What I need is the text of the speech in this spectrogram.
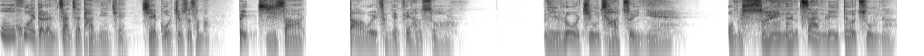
污秽的人站在他面前，结果就是什么？被击杀。大卫曾经怎样说：“你若纠察罪孽，我们谁能站立得住呢？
